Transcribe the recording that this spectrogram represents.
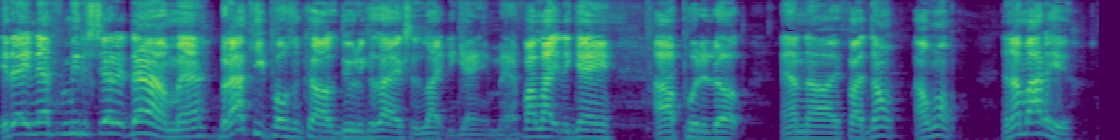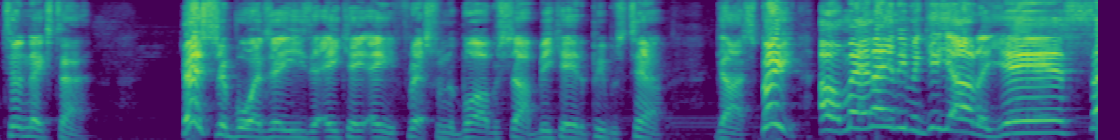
it ain't that for me to shut it down, man. But I keep posting Call of Duty because I actually like the game, man. If I like the game, I'll put it up. And uh, if I don't, I won't. And I'm out of here. Till next time. It's your boy Jai Eazy, aka Fresh from the Barbershop, BK the People's Town. Godspeed. Oh man, I ain't even give y'all the yes sir.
